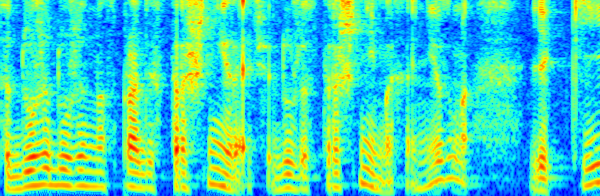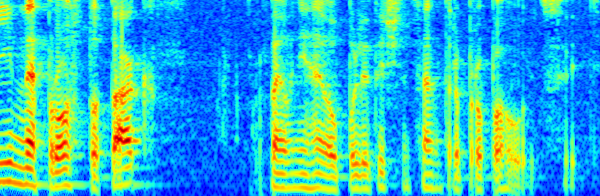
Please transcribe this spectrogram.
Це дуже-дуже насправді страшні речі, дуже страшні механізми, які не просто так певні геополітичні центри пропагують в світі.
